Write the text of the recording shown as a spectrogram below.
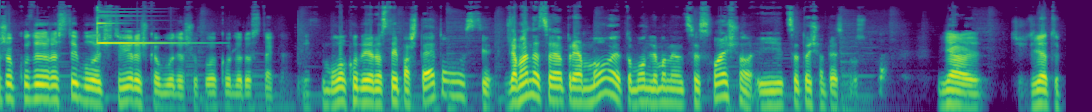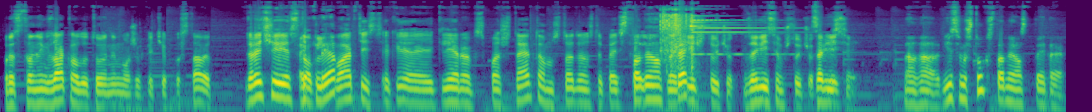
щоб куди рости, було четвірочка буде, щоб було куди рости. було куди рости паштету. Для мене це прям нове, тому для мене це смачно і це точно 5 плюс. Я, я тут представник закладу, то я не можу п'ятірку поставити. До речі, стоп, Еклер? вартість екле- еклера з паштетом 195 195? за 6 штучок. За 8 штучок. За 8. Ага, 8 штук 195 гривень.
